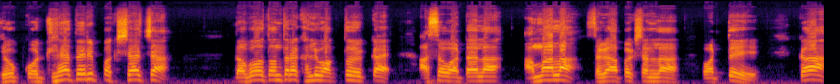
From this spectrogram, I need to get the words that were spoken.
ह्यो कुठल्या तरी पक्षाच्या दबावतंत्राखाली वागतोय काय असं वाटायला आम्हाला सगळ्या अपेक्षांना वाटतंय. का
